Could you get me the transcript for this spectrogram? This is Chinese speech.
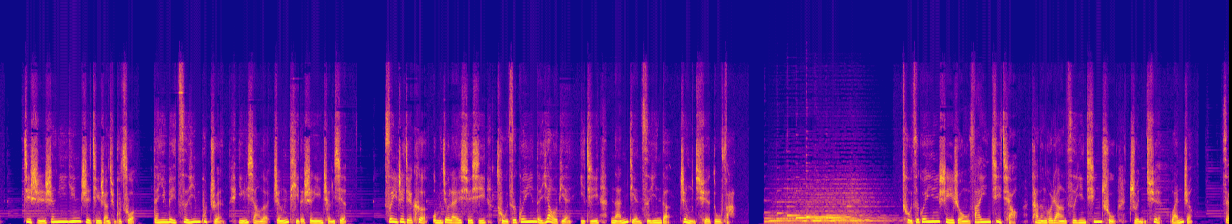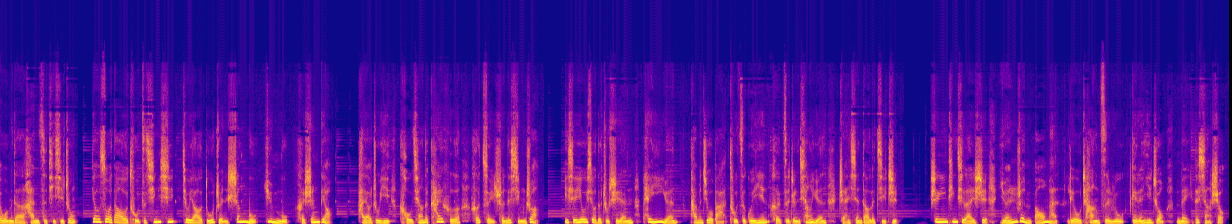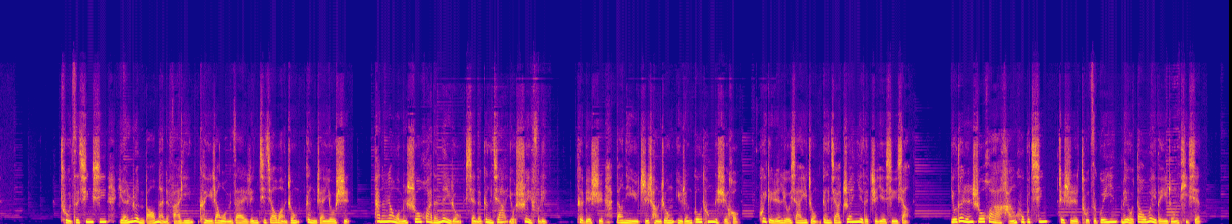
即使声音音质听上去不错，但因为字音不准，影响了整体的声音呈现。所以这节课我们就来学习吐字归音的要点以及难点字音的正确读法。吐字归音是一种发音技巧，它能够让字音清楚、准确、完整。在我们的汉字体系中，要做到吐字清晰，就要读准声母、韵母和声调，还要注意口腔的开合和嘴唇的形状。一些优秀的主持人、配音员，他们就把吐字归音和字正腔圆展现到了极致，声音听起来是圆润饱满、流畅自如，给人一种美的享受。吐字清晰、圆润饱满的发音，可以让我们在人际交往中更占优势。它能让我们说话的内容显得更加有说服力，特别是当你与职场中与人沟通的时候，会给人留下一种更加专业的职业形象。有的人说话含糊不清，这是吐字归音没有到位的一种体现；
